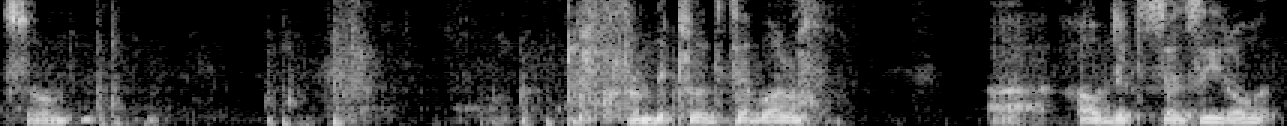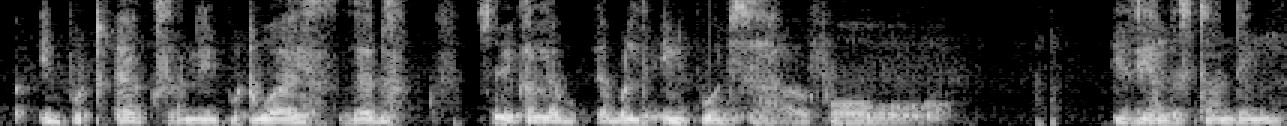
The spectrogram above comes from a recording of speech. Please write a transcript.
so from the truth table uh, objects are zero input x and input y z. So you can lab label the inputs uh, for easy understanding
